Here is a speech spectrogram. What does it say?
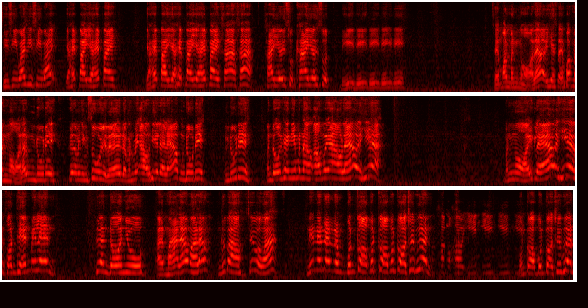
ซีซีไว้ซีซีไว้อย่าให้ไปอย่าให้ไป อย่าให้ไปอย่าให้ไปอย่าให้ไปค่าค่าค่าเยอะที่สุดค่าเยอะที่สุดดีดีดีดีดีแซมอนมันหงอแล้วไอ้เหี้ยแซมอนมันหงอแล้วมึงดูดิเพื่อนมันยังสู้อยู่เลยแต่มันไม่เอาที่อะไรแล้วมึงดูดิ มึงดูดิ มันโดนแค่นี้มันเอาเอาไม่เอาแล้วไอ้เหี้ย มันหงอยอีกแล้วไอ้เหี้ยคอนเทนต์ไม่เล่น เพื่อนโดนอยู่อะมาแล้วมาแล้วหรือเปล่าใช่ป่าวะเนี่ยนั่นนั่นบนเกาะบนเกาะบนเกาะช่วยเพื่อน เข้าเข้าอีทอีทอีทบนเกาะบนเกาะช่วยเพื่อน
